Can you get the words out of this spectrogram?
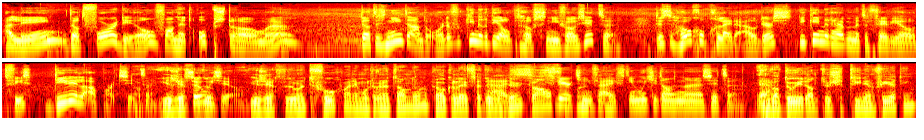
Alleen dat voordeel van het opstromen... dat is niet aan de orde voor kinderen die al op het hoogste niveau zitten. Dus hoogopgeleide ouders, die kinderen hebben met een VWO-advies... die willen apart zitten. Je zegt, Sowieso. Je zegt we doen het te vroeg. Wanneer moeten we het dan doen? Op welke leeftijd doen we het nu? 12? 14, 15 moet je dan uh, zitten. En ja. wat doe je dan tussen 10 en 14?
